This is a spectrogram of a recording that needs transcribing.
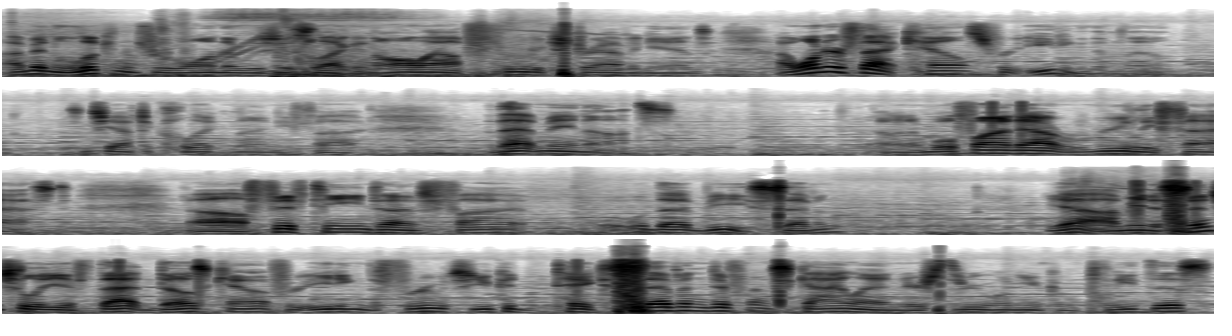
I've been looking for one that was just like an all-out fruit extravaganza. I wonder if that counts for eating them, though, since you have to collect 95. That may not. Uh, we'll find out really fast. Uh, 15 times 5, what would that be? 7? Yeah, I mean, essentially, if that does count for eating the fruits, you could take 7 different Skylanders through when you complete this,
